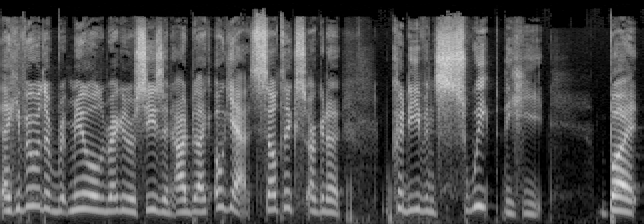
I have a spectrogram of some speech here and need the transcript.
like if it were the middle of the regular season, I'd be like, oh yeah, Celtics are going to, could even sweep the Heat. But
